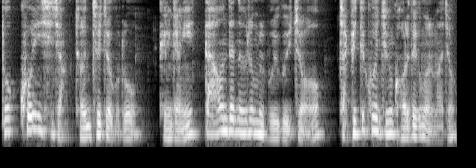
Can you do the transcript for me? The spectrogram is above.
또 코인 시장 전체적으로 굉장히 다운되는 흐름을 보이고 있죠. 자, 비트코인 지금 거래대금 얼마죠?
